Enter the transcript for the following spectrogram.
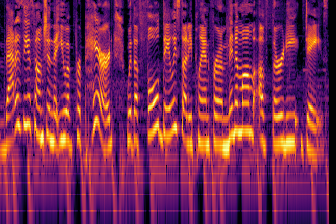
That is the assumption that you have prepared with a full daily study plan for a minimum of 30 days.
